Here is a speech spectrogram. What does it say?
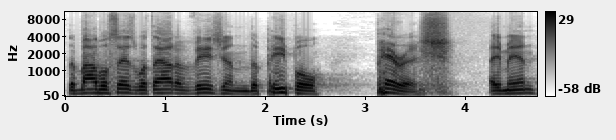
the Bible says, without a vision, the people perish. Amen.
